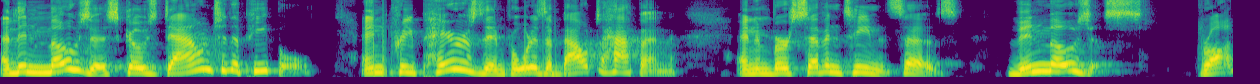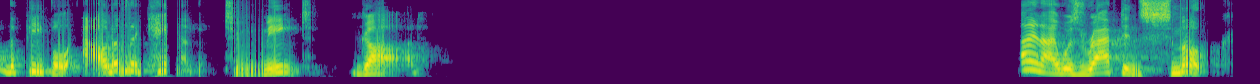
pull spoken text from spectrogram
And then Moses goes down to the people and prepares them for what is about to happen. And in verse 17 it says, Then Moses brought the people out of the camp to meet God. Sinai was wrapped in smoke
